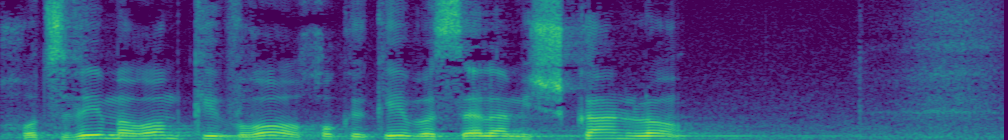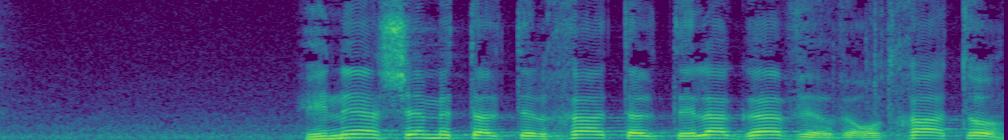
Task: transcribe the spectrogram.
חוצבי מרום קברו חוקקי בסלע משכן לו. הנה השם מטלטלך טלטלה גבר ועודך עתו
